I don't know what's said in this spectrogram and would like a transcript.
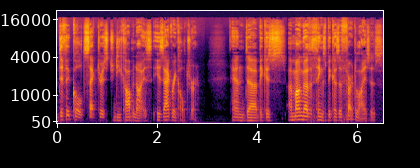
difficult sectors to decarbonize is agriculture and uh, because among other things because of fertilizers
